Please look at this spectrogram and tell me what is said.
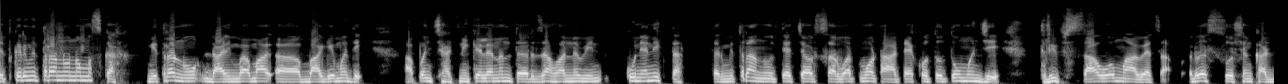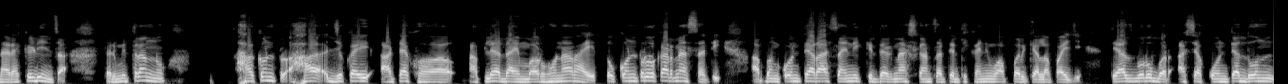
शेतकरी मित्रांनो नमस्कार. मित्रांनो डाळिंबा बागेमध्ये आपण छाटणी केल्यानंतर जेव्हा नवीन कुण्या निघतात तर मित्रांनो त्याच्यावर सर्वात मोठा अटॅक होतो तो म्हणजे थ्रिप्सचा व माव्याचा रस शोषण काढणाऱ्या किडींचा. तर मित्रांनो हा कंट्रोल हा जो काही अटॅक हो, आपल्या डाळिंबावर होणार आहे तो कंट्रोल करण्यासाठी आपण कोणत्या रासायनिक कीटकनाशकांचा त्या ठिकाणी वापर केला पाहिजे? त्याचबरोबर अशा कोणत्या दोन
